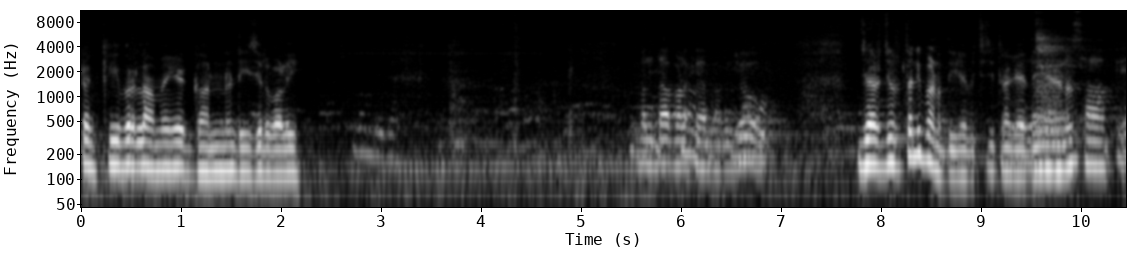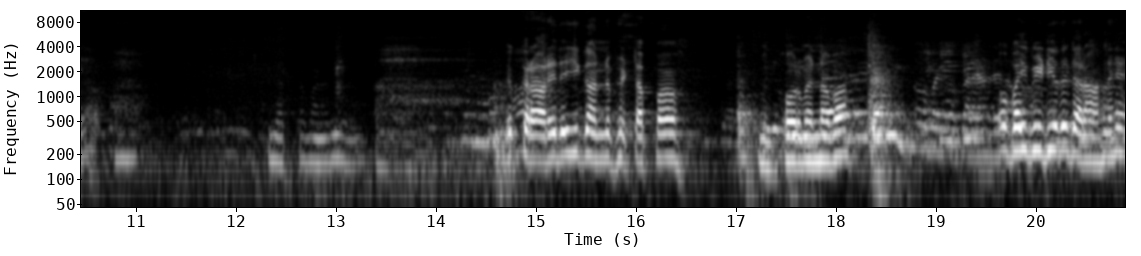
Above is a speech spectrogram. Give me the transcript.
ਟੰਕੀ ਪਰ ਲਾਵਾਂਗੇ ਗਨ ਡੀਜ਼ਲ ਵਾਲੀ ਬੰਦਾ ਬਣ ਕੇ ਲੱਗ ਜੋ ਜਰਜੁਰ ਤਾਂ ਨਹੀਂ ਬਣਦੀ ਹੈ ਵਿੱਚ ਜਿਸ ਤਰ੍ਹਾਂ ਕਹਿੰਦੇ ਆ ਹਨਾ ਸਾਫ ਪਿਆ ਜੱਟ ਬਣ ਰਹੀ ਇਹ ਕਰਾਰੇ ਦੇ ਜੀ ਗੰਨ ਫਿੱਟ ਆਪਾਂ। ਹੋਰ ਮੈਨਾਂ ਵਾ ਉਹ ਬਾਈ ਵੀਡੀਓ ਤੇ ਡਰਾਂ ਨੇ।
